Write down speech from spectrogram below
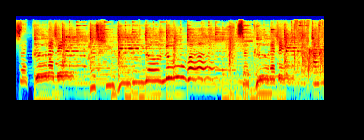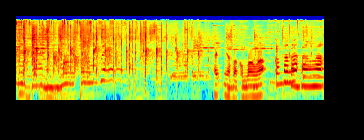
桜地星降る夜は桜地あなたのもとへはい、皆様こんばんは。こんばんは。こんばんは。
